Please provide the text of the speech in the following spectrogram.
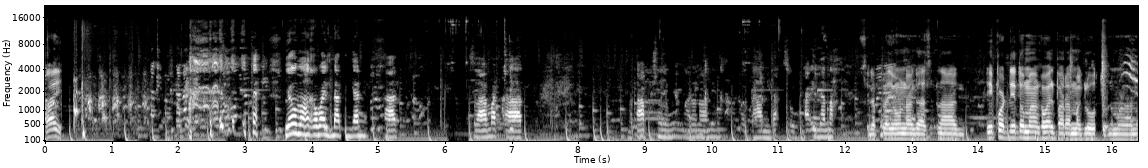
Ay, Yo, mga kawild natin yan. At salamat at matapos na yung ano namin maghanda. So, kainan na. sila pala yung nag, nag report dito mga kawal para magluto ng mga ano.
